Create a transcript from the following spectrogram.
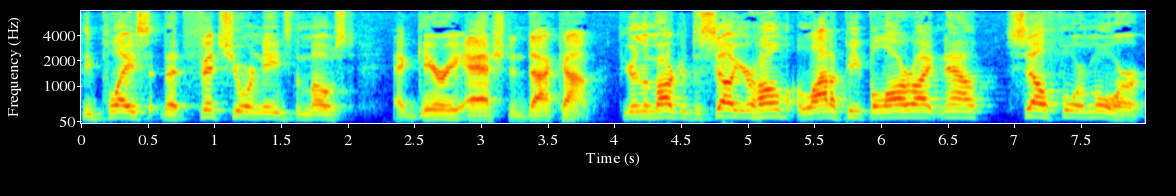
the place that fits your needs the most at GaryAshton.com. If you're in the market to sell your home, a lot of people are right now, sell for more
